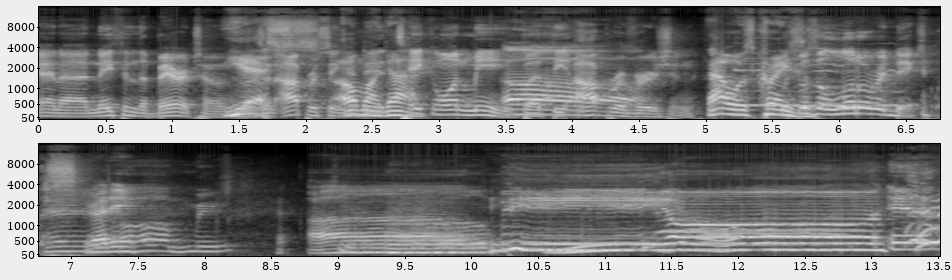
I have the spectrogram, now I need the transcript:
and uh, Nathan the baritone, Yes. who's an opera singer, Oh my did God. "Take on Me," but the opera version, That was which crazy. was a little ridiculous. You ready? I'll be on in a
